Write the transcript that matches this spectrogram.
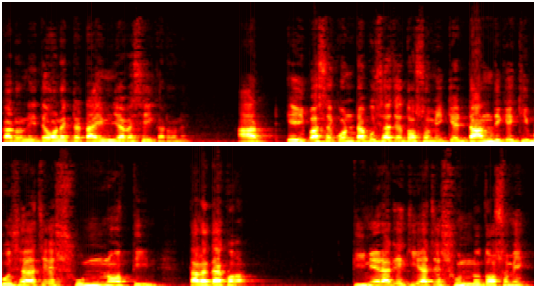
কারণ এতে অনেকটা টাইম যাবে সেই কারণে। আর এই পাশে কোনটা বসে আছে? দশমিকের ডান দিকে কি বসে আছে? শূন্য তিন। তাহলে দেখো তিনের আগে কি আছে? শূন্য। দশমিক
